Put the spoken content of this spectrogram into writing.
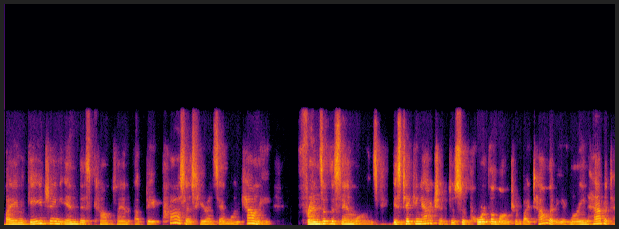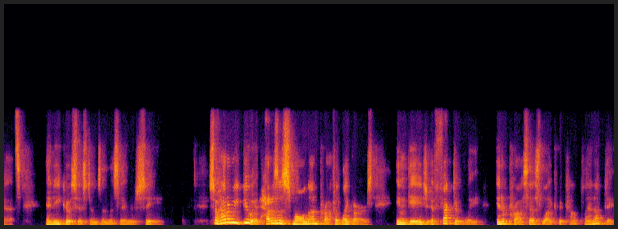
by engaging in this comp plan update process here in San Juan County, Friends of the San Juans is taking action to support the long-term vitality of marine habitats and ecosystems in the Salish Sea. So how do we do it? How does a small nonprofit like ours engage effectively in a process like the comp plan update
